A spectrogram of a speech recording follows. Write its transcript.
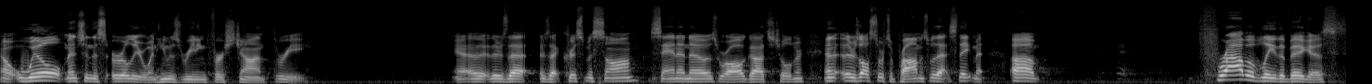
Now, Will mentioned this earlier when he was reading 1 John 3. Uh, there's, that, there's that Christmas song, Santa Knows We're All God's Children. And there's all sorts of problems with that statement. Um, probably the biggest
